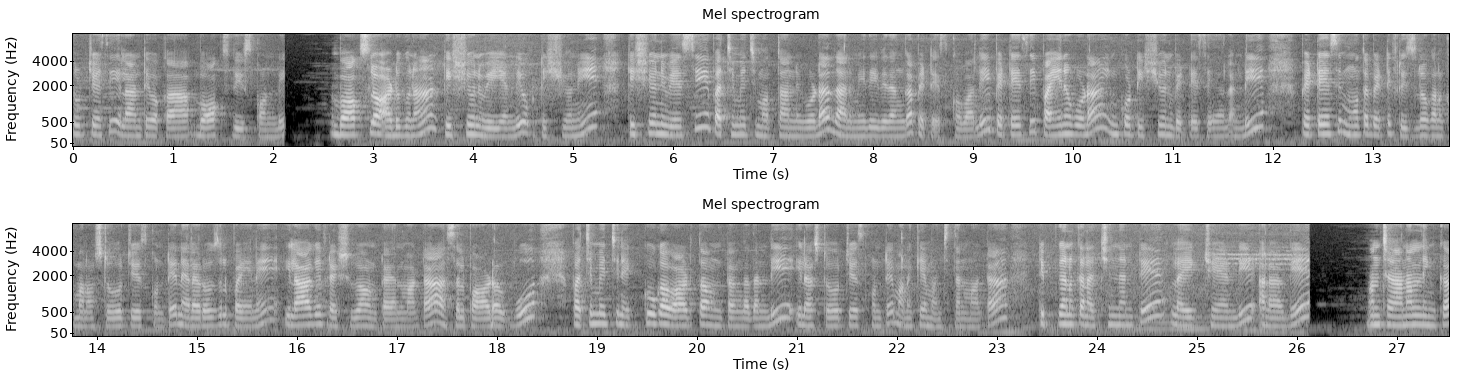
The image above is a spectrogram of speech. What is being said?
తుడిచేసి ఇలాంటి ఒక బాక్స్ తీసుకోండి. బాక్స్లో అడుగున టిష్యూని వేయండి. ఒక టిష్యూని టిష్యూని వేసి పచ్చిమిర్చి మొత్తాన్ని కూడా దాని మీద ఈ విధంగా పెట్టేసుకోవాలి. పెట్టేసి పైన కూడా ఇంకో టిష్యూని పెట్టేసేయాలండి. పెట్టేసి మూత పెట్టి ఫ్రిడ్జ్లో కనుక మనం స్టోర్ చేసుకుంటే నెల రోజుల పైనే ఇలాగే ఫ్రెష్గా ఉంటాయన్నమాట. అసలు పాడవ్వు. పచ్చిమిర్చిని ఎక్కువగా వాడుతూ ఉంటాం కదండి. ఇలా స్టోర్ చేసుకుంటే మనకే మంచిదన్నమాట. టిప్ కనుక నచ్చిందంటే లైక్ చేయండి. అలాగే మన ఛానల్ని ఇంకా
